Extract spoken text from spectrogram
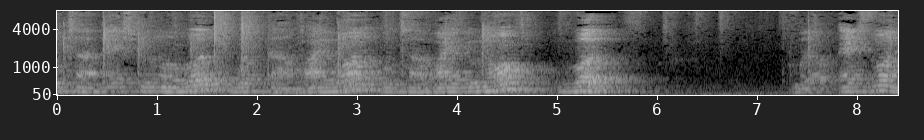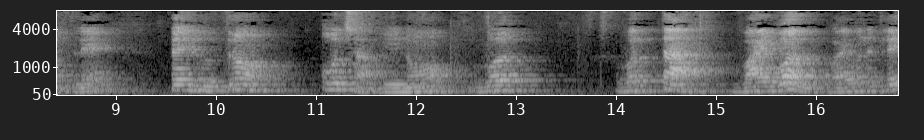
ઓછા x2 નો વર્ગ વત્તા y1 ઓછા y2 નો વર્ગ બરાબર x1 એટલે પહેલું 3 ઓછા 2 નો વર્ગ વત્તા y1 y1 એટલે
